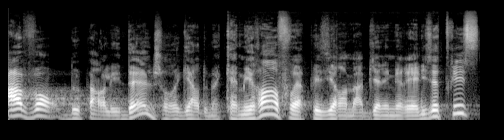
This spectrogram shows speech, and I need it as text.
Avant de parler d'elle, je regarde ma caméra pour faire plaisir à ma bien-aimée réalisatrice.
